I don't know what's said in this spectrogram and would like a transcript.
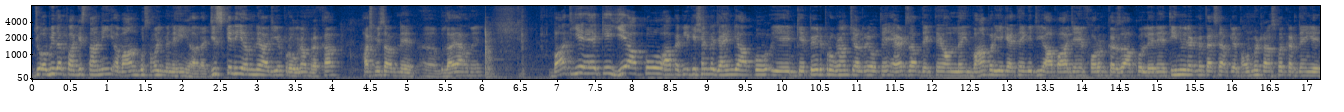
جو ابھی تک پاکستانی عوام کو سمجھ میں نہیں آ رہا۔ جس کے لیے ہم نے آج یہ پروگرام رکھا، ہاشمی صاحب نے بلایا ہمیں۔ بات یہ ہے کہ یہ آپ کو آپ اپلیکیشن میں جائیں گے، آپ کو یہ ان کے پیڈ پروگرام چل رہے ہوتے ہیں ایڈز آپ دیکھتے ہیں آن لائن وہاں پر یہ کہتے ہیں کہ جی آپ آ جائیں، فوراً قرضہ آپ کو لے لیں تین منٹ میں پیسے آپ کے اکاؤنٹ میں ٹرانسفر کر دیں گے۔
